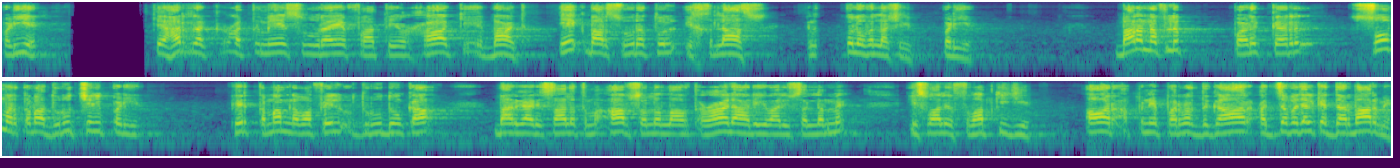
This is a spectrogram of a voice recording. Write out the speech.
پڑھیے کہ ہر رکعت میں سورہ فاتحہ کے بعد ایک بار سورت الاخلاص یعنی اللہ شریف پڑھیے بارہ نفل پڑھ کر سو مرتبہ درود شریف پڑھیے پھر تمام نوافل اور درودوں کا بارگاہ رسالت میں آپ صلی اللہ تعالی علیہ وآلہ وسلم میں اس والے ثواب کیجیے اور اپنے پروردگار عز کے دربار میں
